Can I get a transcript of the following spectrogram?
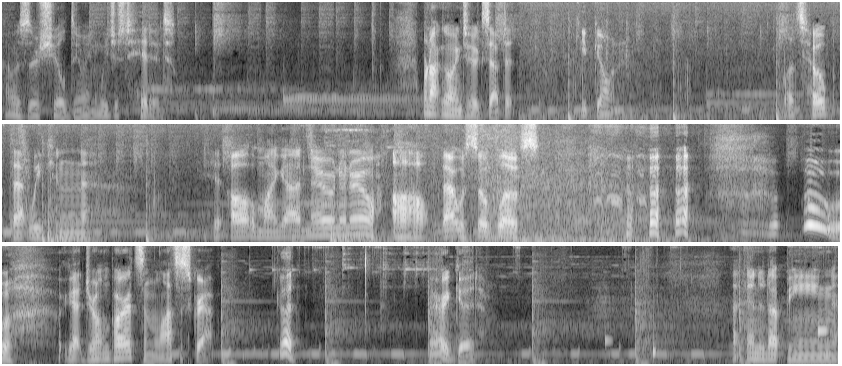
How is their shield doing? We just hit it. We're not going to accept it. Keep going. Let's hope that we can hit... Oh my god, no, no, no! Oh, that was so close. Ooh, we got drone parts and lots of scrap. Good. Very good. That ended up being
